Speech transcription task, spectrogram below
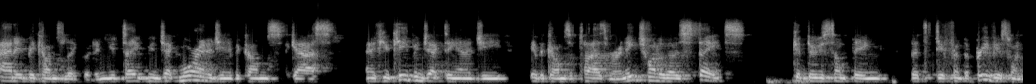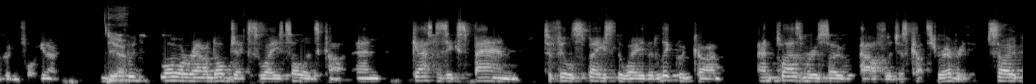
and it becomes liquid. And you take inject more energy, and it becomes a gas. And if you keep injecting energy, it becomes a plasma. And each one of those states can do something that's different the previous one couldn't for. You know, yeah. liquids flow around objects the way solids can't, and gases expand to fill space the way that liquid can't, and plasma is so powerful it just cuts through everything. So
